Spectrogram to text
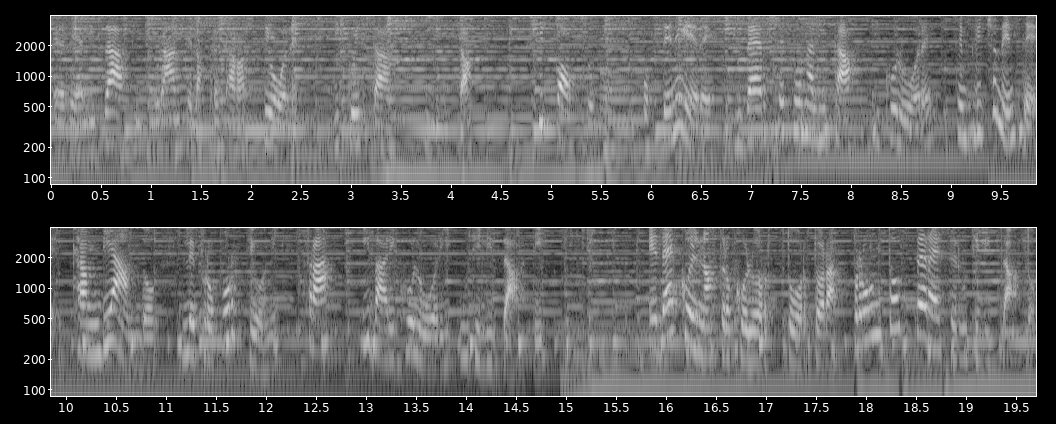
realizzati durante la preparazione di questa tinta, si possono ottenere diverse tonalità di colore semplicemente cambiando le proporzioni fra i vari colori utilizzati. Ed ecco il nostro color tortora pronto per essere utilizzato.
